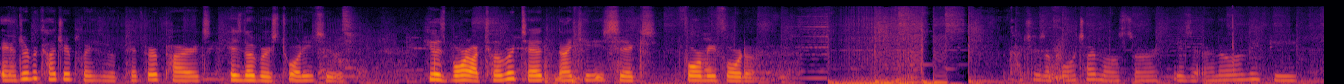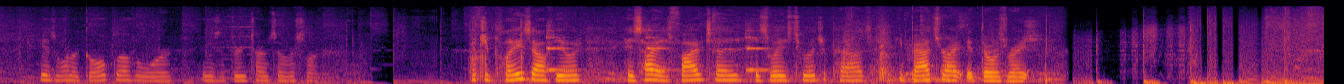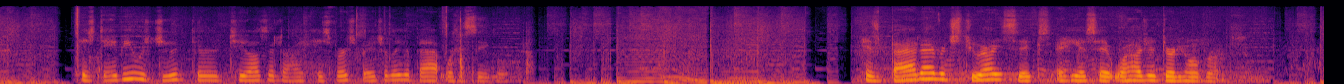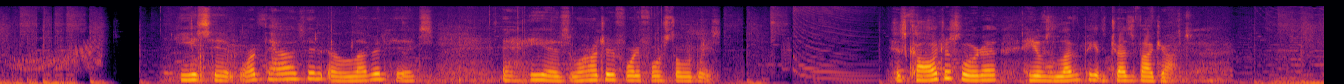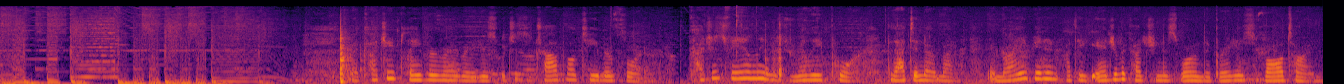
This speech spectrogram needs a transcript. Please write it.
Andrew McCutchen plays for the Pittsburgh Pirates. His number is 22. He was born October 10, 1986, Fort Meade, Florida. McCutchen is a four-time All-Star. He is an NL MVP. He has won a Gold Glove Award, and he's a three-time Silver Slugger. McCutchen plays outfield. His height is 5'10", his weight is 200 pounds. He bats right and throws right. His debut was June 3, 2009. His first major league at bat was a single. His bat average is 296 and he has hit 130 home runs. He has hit 1,011 hits and he has 144 stolen bases. His college was Florida and he was 11 pick in the 2005 draft. McCutchen played for Red Raiders, which is a travel ball team in Florida. McCutchen's family was really poor, but that did not matter. In my opinion, I think Andrew McCutchen is one of the greatest of all time.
